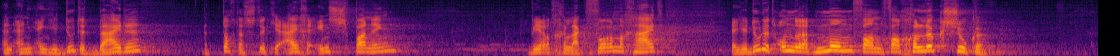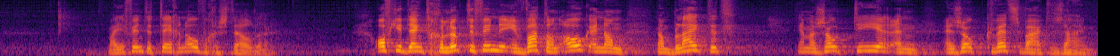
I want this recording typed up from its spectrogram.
En, en, en je doet het beide toch dat stukje eigen inspanning, wereldgelijkvormigheid. Ja, je doet het onder het mom van, van geluk zoeken. Maar je vindt het tegenovergestelde. Of je denkt geluk te vinden in wat dan ook en dan, dan blijkt het ja, maar zo teer en, en zo kwetsbaar te zijn.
